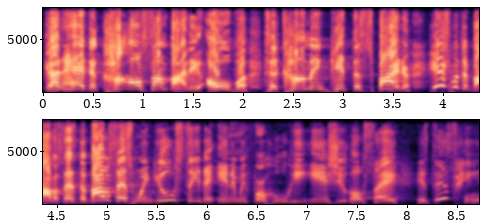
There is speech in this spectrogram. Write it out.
got had to call somebody over to come and get the spider. Here's what the Bible says. The Bible says when you see the enemy for who he is, you go say, is this him?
